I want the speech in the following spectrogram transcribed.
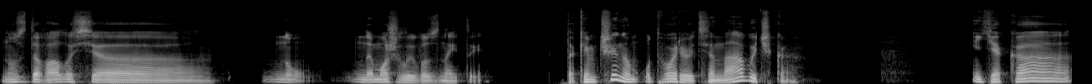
ну, здавалося, ну, неможливо знайти. Таким чином утворюється навичка, яка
